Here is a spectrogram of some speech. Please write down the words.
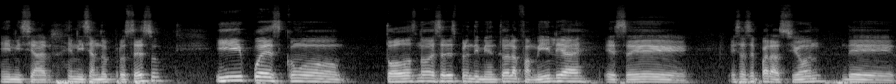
iniciar, iniciando el proceso. Y pues como todos, ¿no? Ese desprendimiento de la familia, ese, esa separación de,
